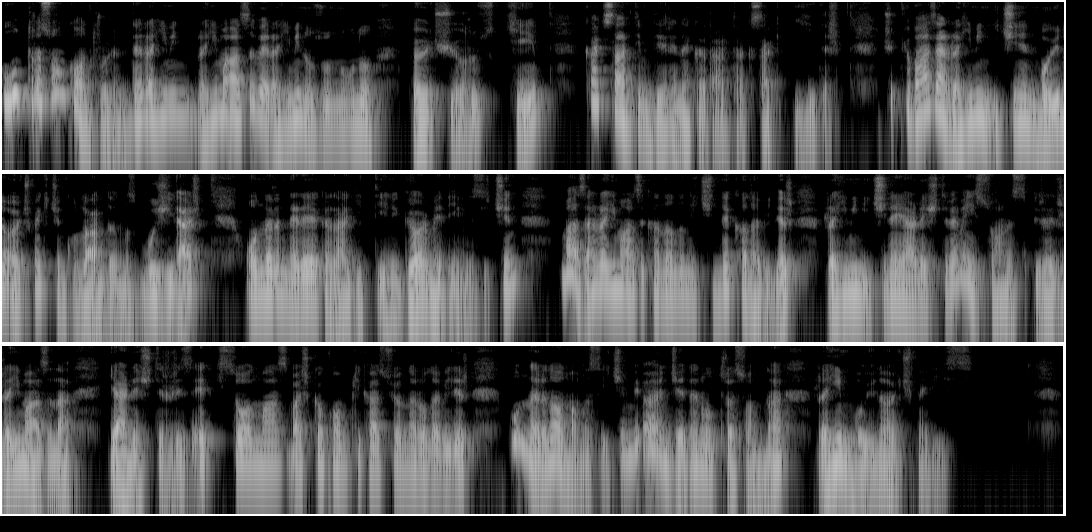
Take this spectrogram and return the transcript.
Bu ultrason kontrolünde rahimin rahim ağzı ve rahimin uzunluğunu ölçüyoruz ki kaç santim derine kadar taksak iyidir. Çünkü bazen rahimin içinin boyunu ölçmek için kullandığımız bujiler onların nereye kadar gittiğini görmediğimiz için bazen rahim ağzı kanalının içinde kalabilir. Rahimin içine yerleştiremeyiz sonra spirali rahim ağzına yerleştiririz. Etkisi olmaz, başka komplikasyonlar olabilir. Bunların olmaması için bir önceden ultrasonla rahim boyunu ölçmeliyiz.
